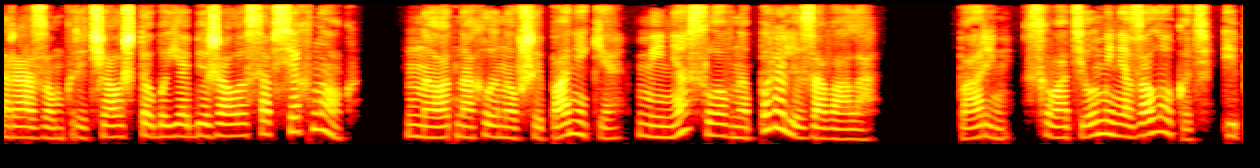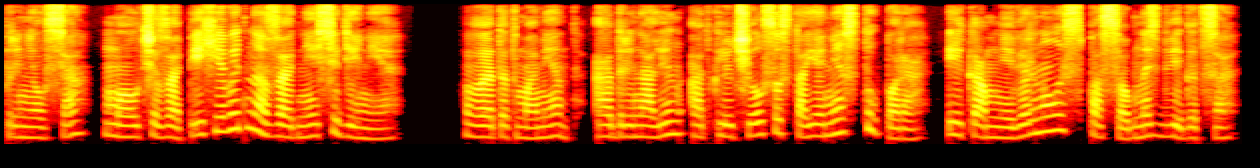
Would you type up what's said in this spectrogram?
Разум кричал, чтобы я бежала со всех ног, но от нахлынувшей паники меня словно парализовало. Парень схватил меня за локоть и принялся молча запихивать на заднее сиденье. В этот момент адреналин отключил состояние ступора, и ко мне вернулась способность двигаться.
